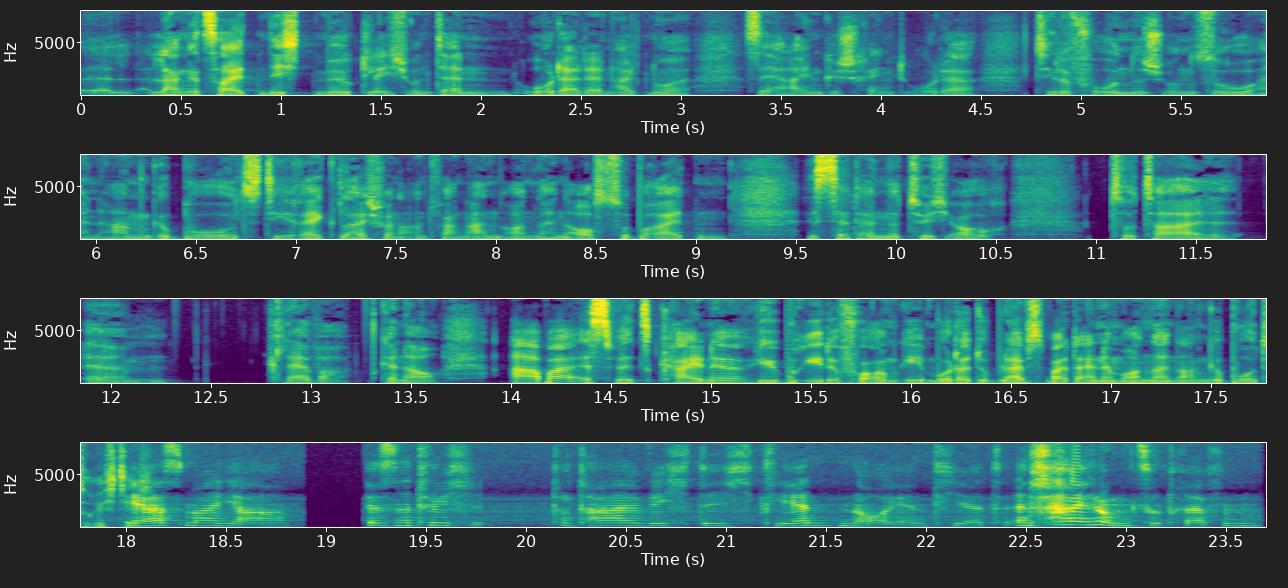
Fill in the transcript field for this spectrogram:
äh, lange Zeit nicht möglich und dann oder dann halt nur sehr eingeschränkt oder telefonisch und so ein Angebot direkt gleich von Anfang an online auszubreiten, ist ja dann natürlich auch total ähm, clever, genau. Aber es wird keine hybride Form geben, oder? Du bleibst bei deinem Online-Angebot, richtig? Erstmal ja. Ist natürlich total wichtig, klientenorientiert Entscheidungen zu treffen.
